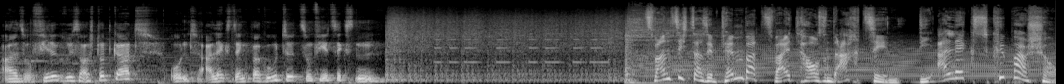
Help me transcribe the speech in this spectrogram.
Also viele Grüße aus Stuttgart und Alex denkbar Gute zum 40. 20. September 2018, die Alex Küpper Show.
